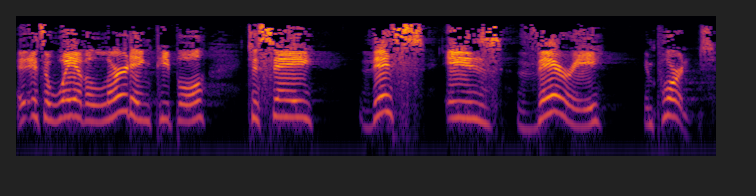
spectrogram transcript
It's a way of alerting people to say, this is very important.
